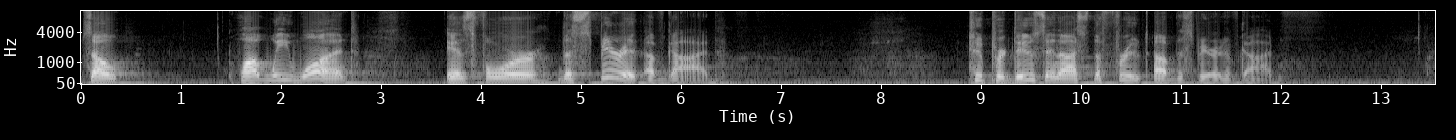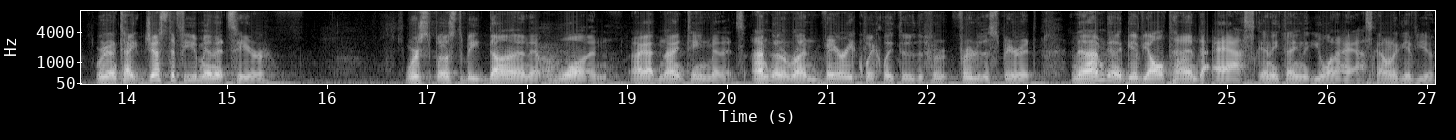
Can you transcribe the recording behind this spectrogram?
So, what we want is for the Spirit of God to produce in us the fruit of the Spirit of God. We're going to take just a few minutes here. We're supposed to be done at 1. I got 19 minutes. I'm going to run very quickly through the fruit of the Spirit, and then I'm going to give you all time to ask anything that you want to ask. I'm going to give you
